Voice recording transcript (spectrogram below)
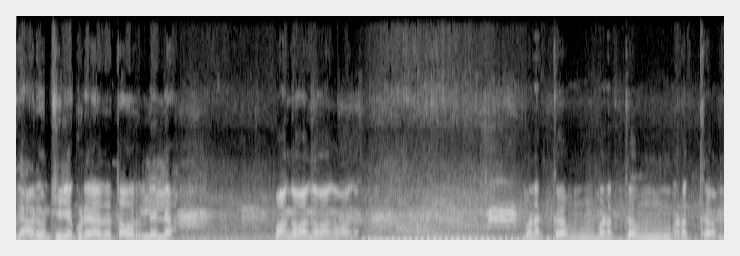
யாரும் செய்யக்கூடாத தவறு இல்லைல்ல வாங்க வாங்க வாங்க வாங்க. வணக்கம் வணக்கம் வணக்கம்.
